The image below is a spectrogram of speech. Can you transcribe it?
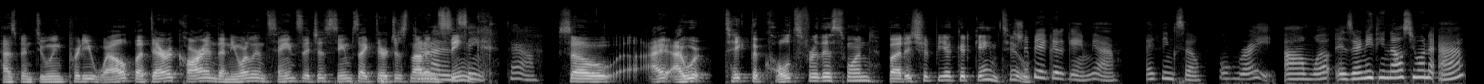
has been doing pretty well, but Derek Carr and the New Orleans Saints, it just seems like they're just not, they're in, not sync. in, sync. Yeah. So I, I would take the Colts for this one, but it should be a good game too. It should be a good game, yeah. I think so. All right. Um. Well, is there anything else you want to add?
